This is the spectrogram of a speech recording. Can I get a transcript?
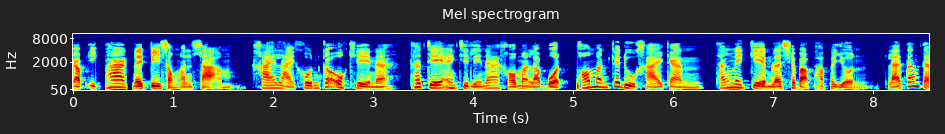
กับอีกภาคในปี 2003 ใครหลายคนก็โอเคนะ ถ้าเจ๊แองเจลิน่าเขามารับบท เพราะมันก็ดูคล้ายกัน ทั้งในเกมและฉบับภาพยนตร์ และตั้งแต่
